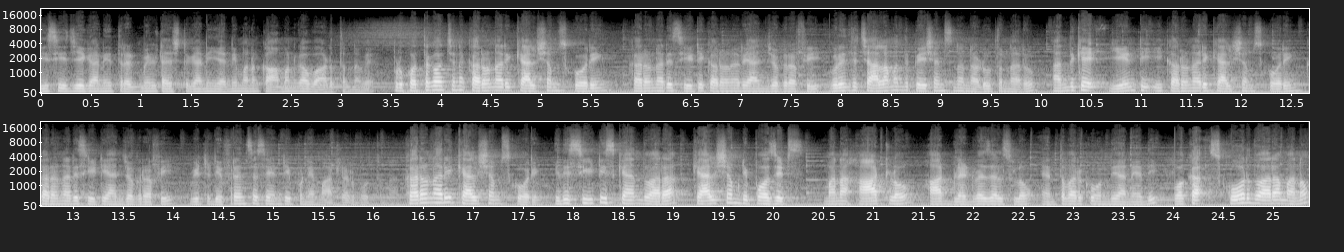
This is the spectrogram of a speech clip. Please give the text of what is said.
ఈసీజీ కానీ థ్రెడ్మిల్ టెస్ట్ కానీ ఇవన్నీ మనం కామన్గా వాడుతున్నవే. ఇప్పుడు కొత్తగా వచ్చిన coronary calcium scoring coronary CT coronary angiography గురించి చాలా మంది పేషెంట్స్ నన్ను అడుగుతున్నారు. అందుకే ఏంటి ఈ coronary calcium scoring coronary CT angiography వీటి డిఫరెన్సెస్ ఏంటి? ఇప్పుడు నేను మాట్లాడబోతున్నాను కరోనరీ కాల్షియం స్కోరింగ్. ఇది సిటీ స్కాన్ ద్వారా కాల్షియం డిపాజిట్స్ మన హార్ట్లో హార్ట్ బ్లడ్ వెజల్స్లో ఎంతవరకు ఉంది అనేది ఒక స్కోర్ ద్వారా మనం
